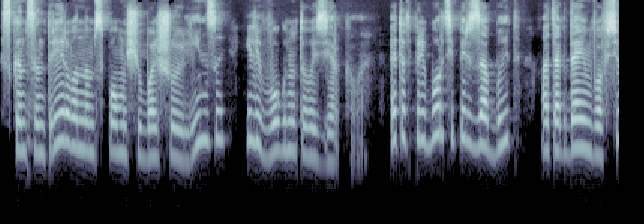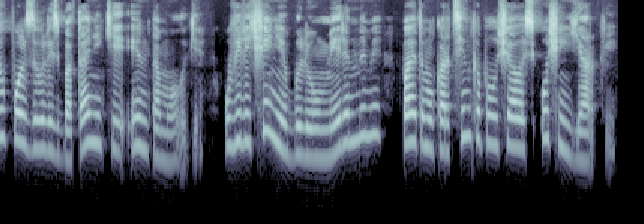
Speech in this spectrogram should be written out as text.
сконцентрированным с помощью большой линзы или вогнутого зеркала. Этот прибор теперь забыт, а тогда им вовсю пользовались ботаники и энтомологи. Увеличения были умеренными, поэтому картинка получалась очень яркой.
